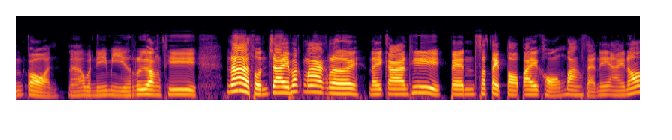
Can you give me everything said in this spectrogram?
นก่อนนะ วันนี้มีเรื่องที่น่าสนใจมาก ๆ เลย ในการที่เป็นสเต็ปต่อไปของบางแสน AI เนาะ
